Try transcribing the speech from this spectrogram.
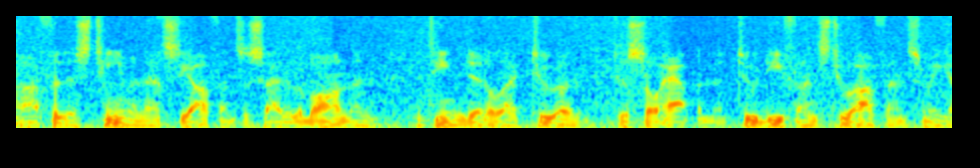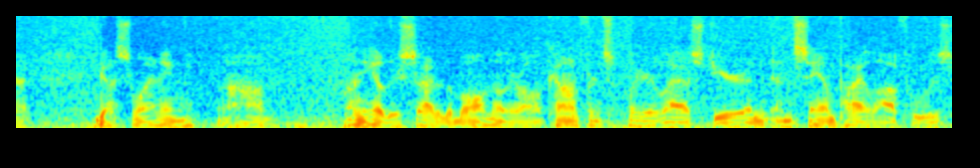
uh, for this team, and that's the offensive side of the ball. And then the team did elect two. Uh, just so happened that two defense, two offense, and we got Gus Wenning um, on the other side of the ball, another All-Conference player last year, and, and Sam Pyloff, who was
